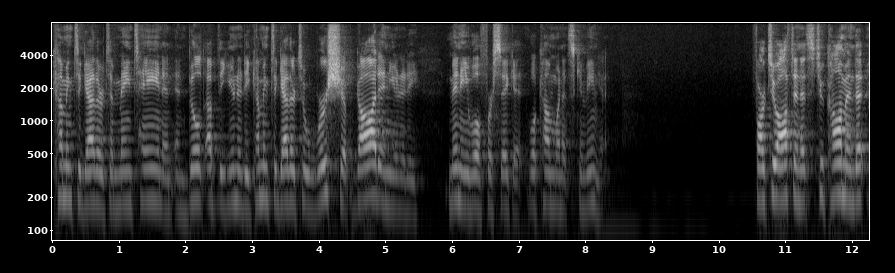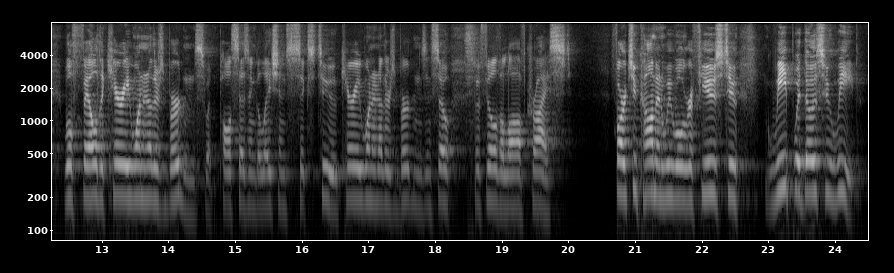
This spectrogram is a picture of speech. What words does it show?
coming together to maintain and, and build up the unity, coming together to worship God in unity, many will forsake it, will come when it's convenient. Far too often, it's too common that we'll fail to carry one another's burdens. What Paul says in Galatians 6 2 carry one another's burdens and so fulfill the law of Christ. Far too common, we will refuse to weep with those who weep,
